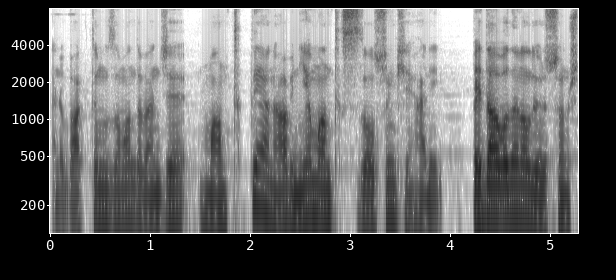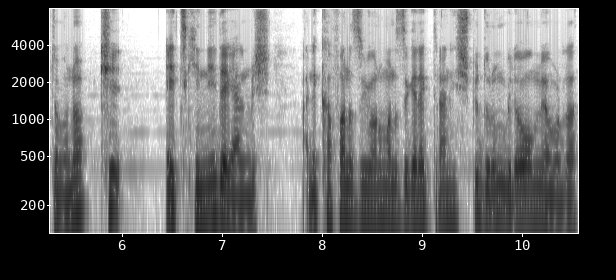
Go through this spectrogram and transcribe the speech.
Hani baktığımız zaman da bence mantıklı yani abi. Niye mantıksız olsun ki? Hani bedavadan alıyoruz sonuçta bunu. Ki etkinliği de gelmiş. Hani kafanızı yormanızı gerektiren hiçbir durum bile olmuyor burada.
